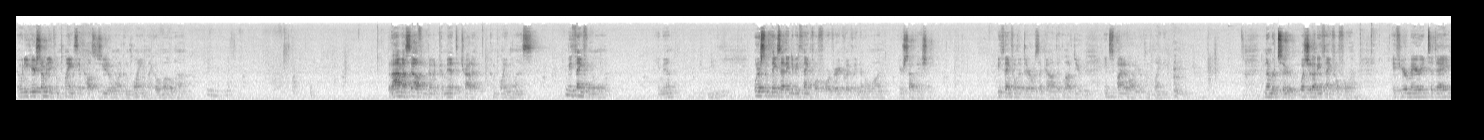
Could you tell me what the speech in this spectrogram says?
And when you hear so many complaints, it causes you to want to complain, like, oh, no, huh? But I myself am going to commit to try to complain less and be thankful more. Amen? What are some things I need to be thankful for? Very quickly, number one, your salvation. Be thankful that there was a God that loved you in spite of all your complaining. Number two, what should I be thankful for? If you're married today,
